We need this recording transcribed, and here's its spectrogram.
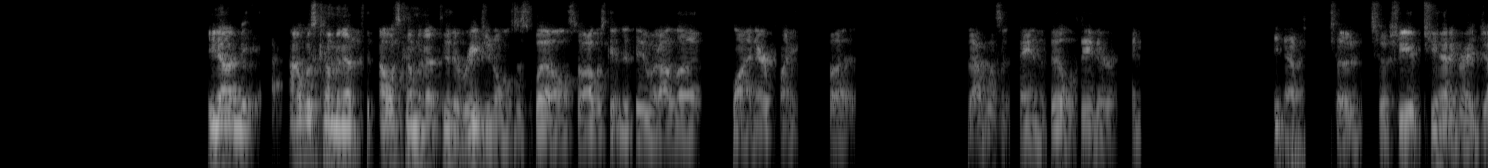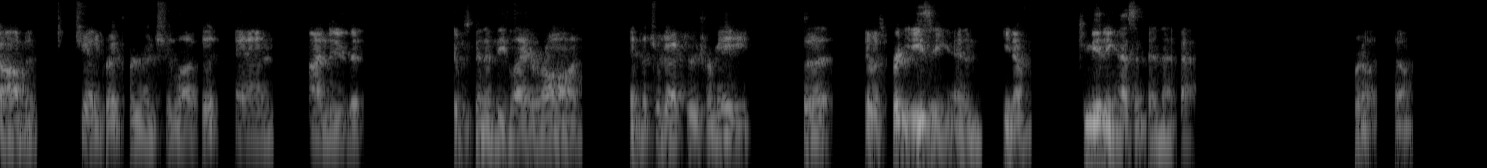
you know, I, mean, I was coming up. I was coming up through the regionals as well, so I was getting to do what I love, flying airplanes. But that wasn't paying the bills either. And you know, so so she she had a great job and she had a great career and she loved it. And I knew that it was going to be later on in the trajectory for me, so that it was pretty easy. And you know, commuting hasn't been that bad, really. So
